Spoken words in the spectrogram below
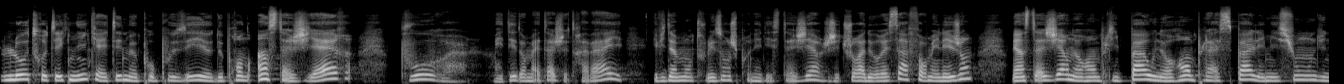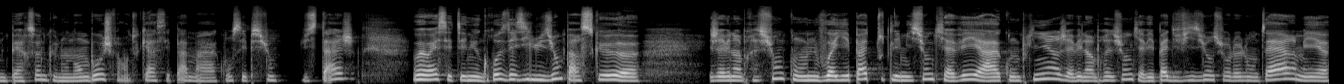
L'autre technique a été de me proposer de prendre un stagiaire pour euh, m'aider dans ma tâche de travail. Évidemment, tous les ans, je prenais des stagiaires. J'ai toujours adoré ça, former les gens. Mais un stagiaire ne remplit pas ou ne remplace pas les missions d'une personne que l'on embauche. Enfin, en tout cas, c'est pas ma conception du stage. Ouais, ouais, c'était une grosse désillusion parce que euh, j'avais l'impression qu'on ne voyait pas toutes les missions qu'il y avait à accomplir. J'avais l'impression qu'il n'y avait pas de vision sur le long terme. Et euh,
